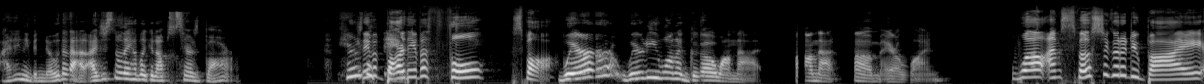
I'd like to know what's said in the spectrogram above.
I didn't even know that. I just know they have like an upstairs bar. Here's They the a bar. They have a full spa. where where do you want to go on that on that um airline? Well, I'm supposed to go to Dubai.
